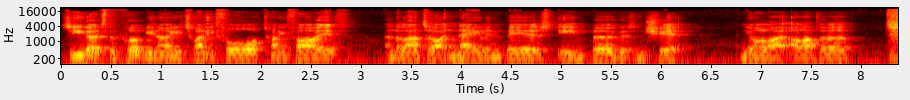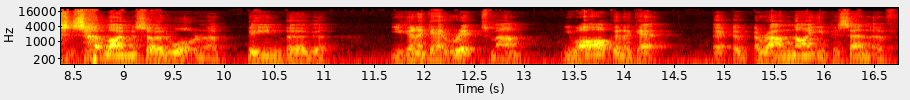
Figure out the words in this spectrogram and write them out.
So you go to the pub, you know, you're 24, 25, and the lads are like nailing beers, eating burgers and shit, and you're like, I'll have a lime and soda water and a bean burger. You're gonna get ripped, man. You are gonna get a, a, around 90% of.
